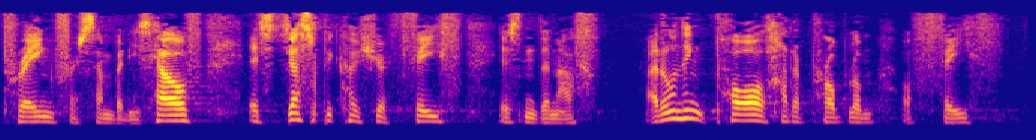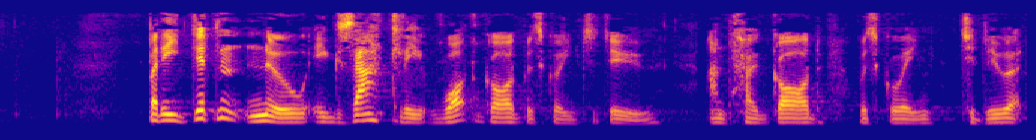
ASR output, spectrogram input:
praying for somebody's health. It's just because your faith isn't enough. I don't think Paul had a problem of faith. But he didn't know exactly what God was going to do and how God was going to do it.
